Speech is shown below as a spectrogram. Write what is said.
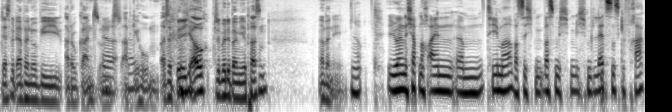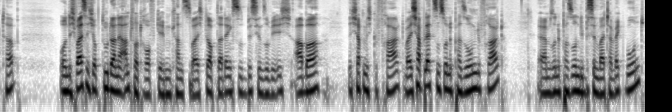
das wird einfach nur wie arrogant und ja, abgehoben. Also bin ich auch, das würde bei mir passen. Aber nee. Ja. Julian, ich habe noch ein ähm, Thema, was, ich, was mich, mich letztens gefragt habe. Und ich weiß nicht, ob du da eine Antwort drauf geben kannst, weil ich glaube, da denkst du ein bisschen so wie ich. Aber ich habe mich gefragt, weil ich habe letztens so eine Person gefragt, ähm, so eine Person, die ein bisschen weiter weg wohnt,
